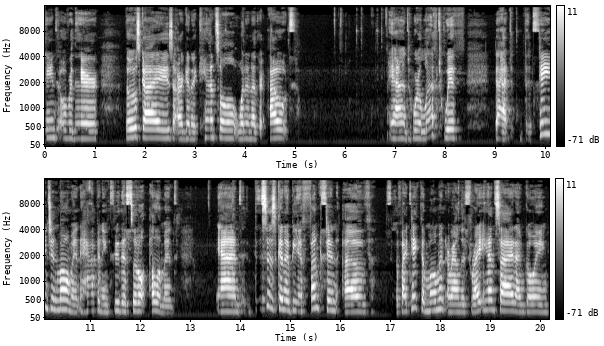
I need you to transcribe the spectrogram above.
change over there. Those guys are going to cancel one another out. And we're left with that the change in moment happening through this little element and this is going to be a function of, so if I take the moment around this right hand side, I'm going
